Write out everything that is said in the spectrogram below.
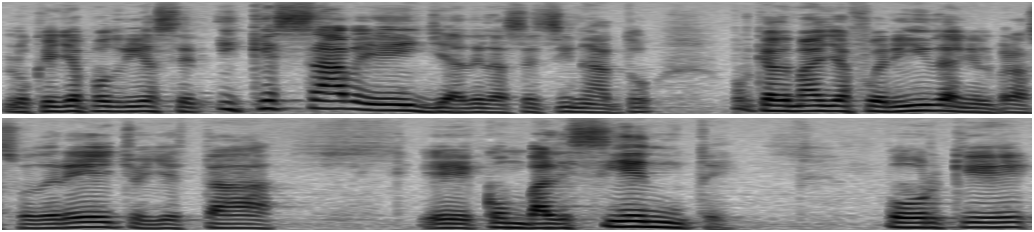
lo que ella podría hacer y qué sabe ella del asesinato, porque además ella fue herida en el brazo derecho, ella está eh, convaleciente, porque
